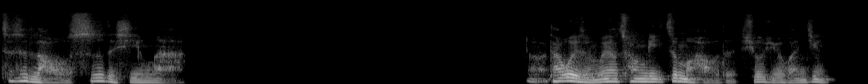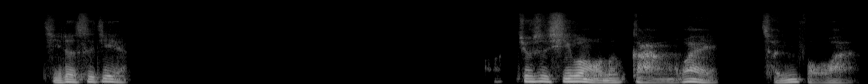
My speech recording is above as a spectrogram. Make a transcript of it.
这是老师的心啊！啊，他为什么要创立这么好的修学环境，极乐世界？就是希望我们赶快成佛啊！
